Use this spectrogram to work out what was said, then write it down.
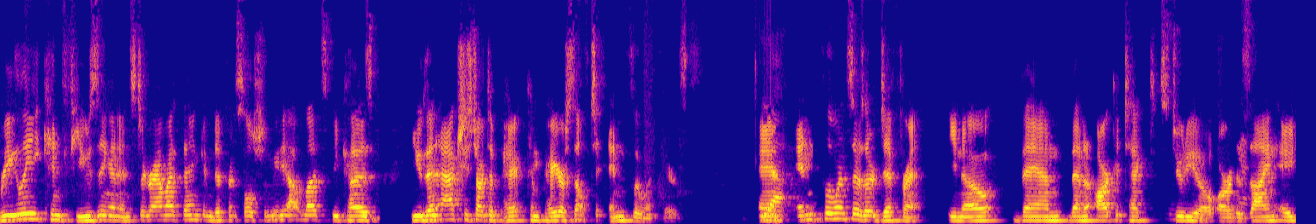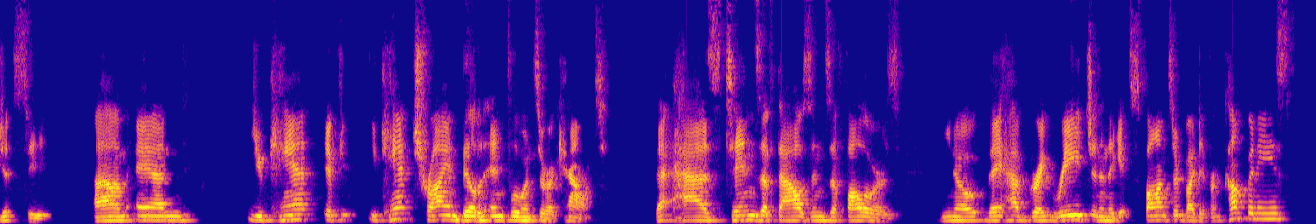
really confusing on instagram i think and different social media outlets because you then actually start to pair, compare yourself to influencers and yeah. influencers are different, you know, than than an architect studio or a design agency. Um, and you can't if you, you can't try and build an influencer account that has tens of thousands of followers. You know, they have great reach, and then they get sponsored by different companies.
